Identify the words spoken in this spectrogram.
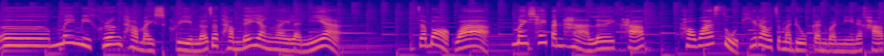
เออ ไม่มีเครื่องทำไอศครีมแล้วจะทำได้ยังไงล่ะเนี่ย จะบอกว่าไม่ใช่ปัญหาเลยครับ เพราะว่าสูตรที่เราจะมาดูกันวันนี้นะครับ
